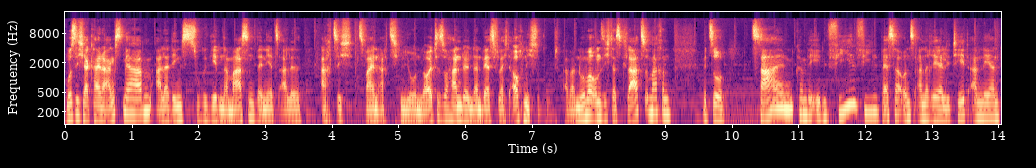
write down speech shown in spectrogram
muss ich ja keine Angst mehr haben. Allerdings zugegebenermaßen, wenn jetzt alle 80, 82 Millionen Leute so handeln, dann wäre es vielleicht auch nicht so gut. Aber nur mal, um sich das klar zu machen, mit so Zahlen können wir eben viel, viel besser uns an eine Realität annähern,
